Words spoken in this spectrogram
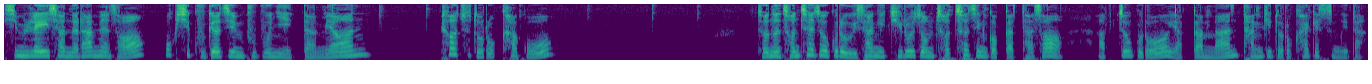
시뮬레이션을 하면서 혹시 구겨진 부분이 있다면 펴주도록 하고 저는 전체적으로 의상이 뒤로 좀 젖혀진 것 같아서 앞쪽으로 약간만 당기도록 하겠습니다.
